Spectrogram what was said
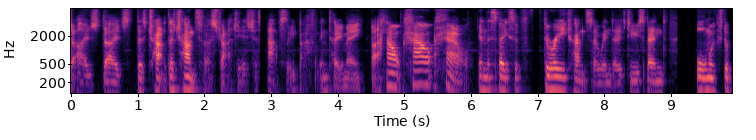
I just, I just, the tra- the transfer strategy is just absolutely baffling to me. Like how how how in the space of three transfer windows do you spend almost a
